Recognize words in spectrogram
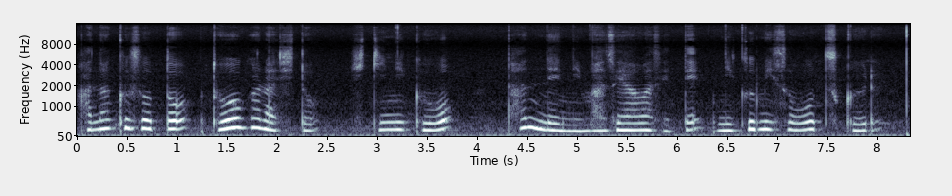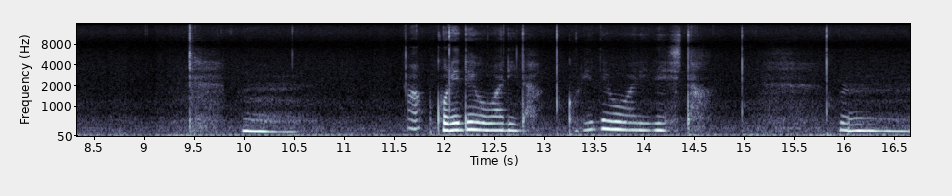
鼻くそと唐辛子とひき肉を丹念に混ぜ合わせて肉味噌を作る。うん。あこれで終わりだ。これで終わりでした。うん。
